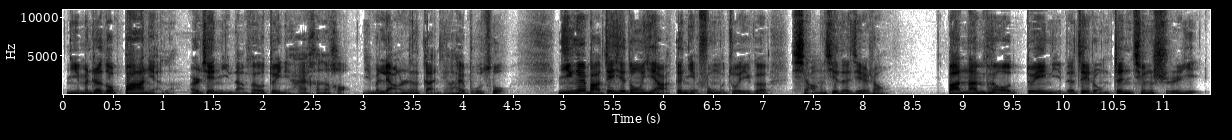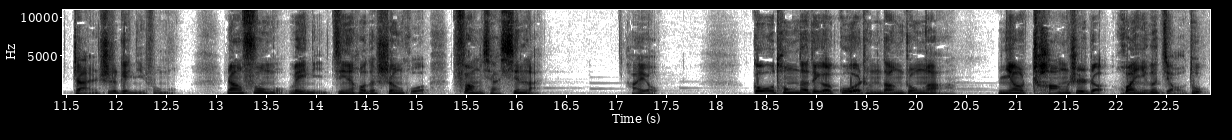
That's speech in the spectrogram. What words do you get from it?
你们这都八年了，而且你男朋友对你还很好，你们两个人的感情还不错。你应该把这些东西啊，跟你父母做一个详细的介绍，把男朋友对你的这种真情实意展示给你父母，让父母为你今后的生活放下心来。还有。沟通的这个过程当中啊，你要尝试着换一个角度，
